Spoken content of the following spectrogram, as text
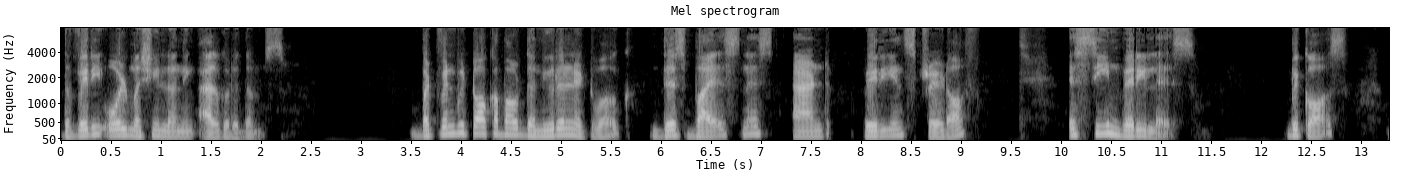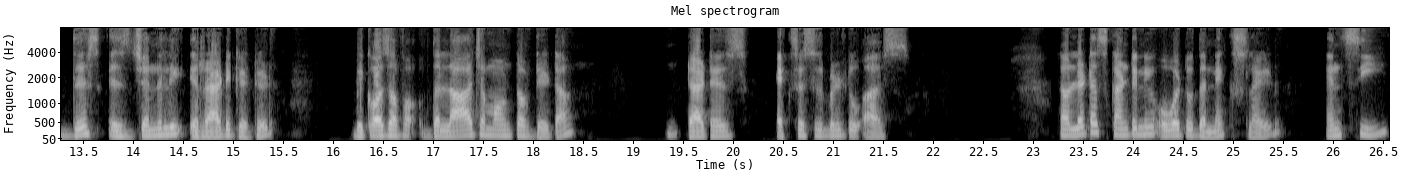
the very old machine learning algorithms. But when we talk about the neural network, this biasness and variance trade-off is seen very less because this is generally eradicated because of the large amount of data that is accessible to us. Now let us continue over to the next slide and see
